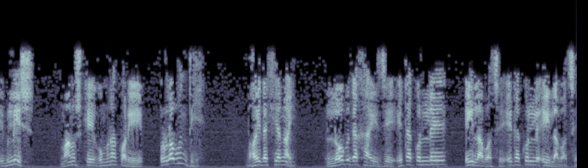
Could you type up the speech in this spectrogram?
ইবলিশ মানুষকে গুমরা করে প্রলোভন দিয়ে, ভয় দেখিয়ে নয়, লোভ দেখায় যে এটা করলে এই লাভ আছে, এটা করলে এই লাভ আছে।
